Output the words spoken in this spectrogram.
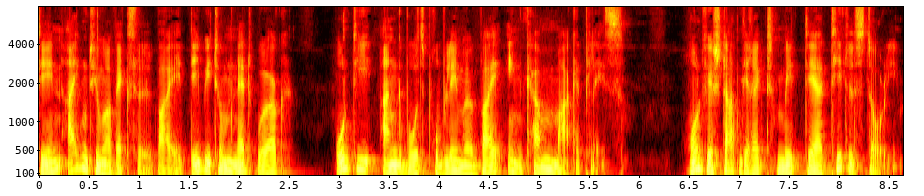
den Eigentümerwechsel bei Debitum Network und die Angebotsprobleme bei Income Marketplace. Und wir starten direkt mit der Titelstory.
